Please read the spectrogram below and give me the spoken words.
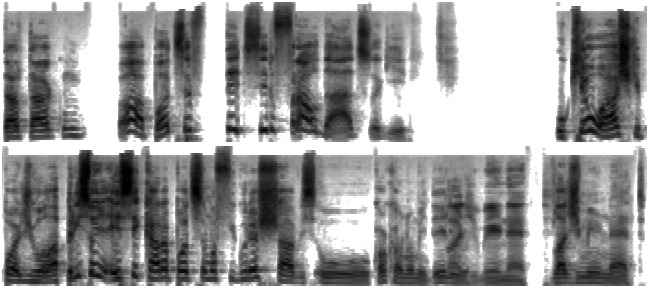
tá, tá com. Ó, pode ser, ter sido fraudado isso aqui. O que eu acho que pode rolar, principalmente, esse cara pode ser uma figura-chave. O, qual que é o nome dele? Vladimir Neto. Vladimir Neto.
